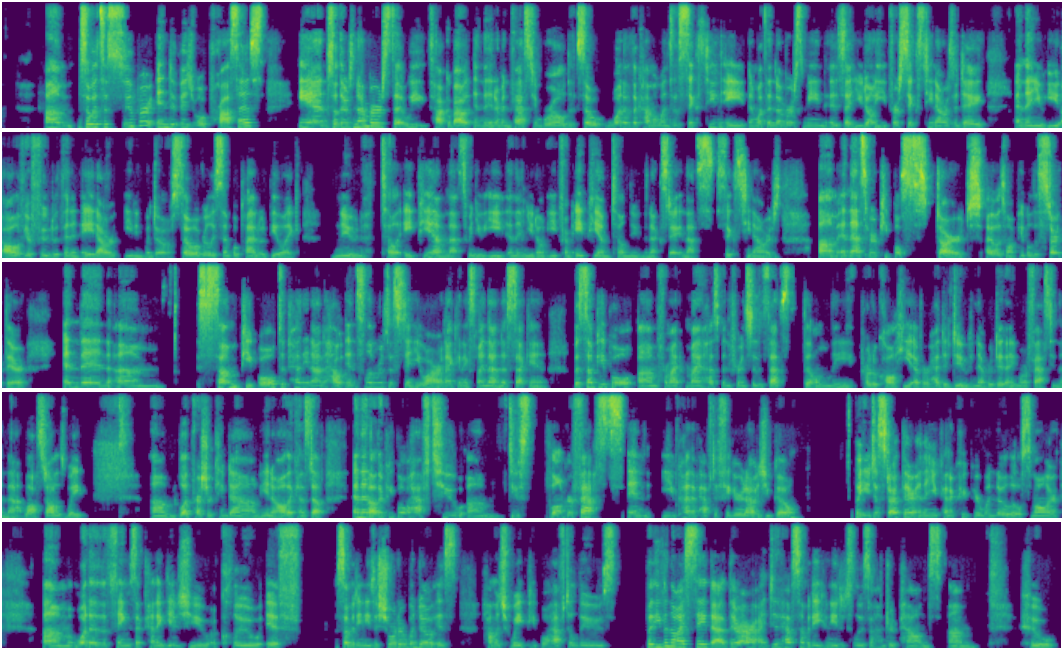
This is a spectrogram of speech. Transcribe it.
Um, so it's a super individual process. And so there's numbers that we talk about in the intermittent fasting world. So one of the common ones is 16 8. And what the numbers mean is that you don't eat for 16 hours a day and then you eat all of your food within an eight hour eating window. So a really simple plan would be like noon till 8 p.m. That's when you eat. And then you don't eat from 8 p.m. till noon the next day. And that's 16 hours. Um, and that's where people start. I always want people to start there. And then um, some people, depending on how insulin resistant you are, and I can explain that in a second, but some people, um, for my, my husband, for instance, that's the only protocol he ever had to do. He never did any more fasting than that, lost all his weight. Um, blood pressure came down, you know, all that kind of stuff. And then other people have to um, do longer fasts, and you kind of have to figure it out as you go but you just start there and then you kind of creep your window a little smaller. Um, one of the things that kind of gives you a clue if somebody needs a shorter window is how much weight people have to lose. But even though I say that, there are, I did have somebody who needed to lose 100 pounds um, who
